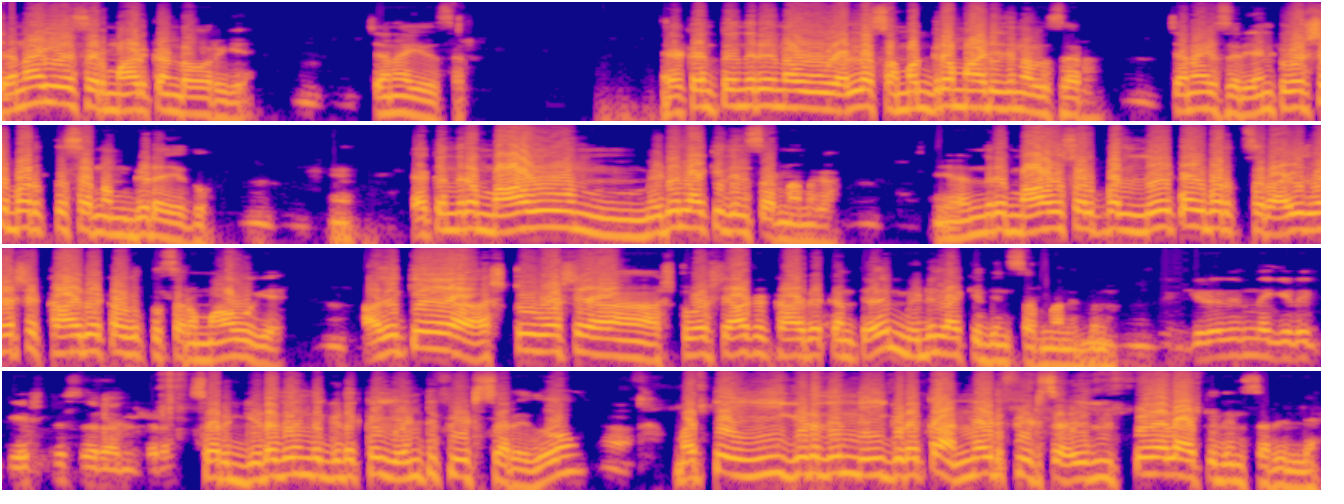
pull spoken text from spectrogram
ಚೆನ್ನಾಗಿದೆ ಸರ್ ಮಾಡ್ಕೊಂಡು ಅವ್ರಿಗೆ. ಚೆನ್ನಾಗಿದೆ ಸರ್. ಯಾಕಂತಂದ್ರೆ ನಾವು ಎಲ್ಲ ಸಮಗ್ರ ಮಾಡಿದಿನಲ್ಲ ಸರ್. ಚೆನ್ನಾಗಿದೆ ಸರ್ ಎಂಟು ವರ್ಷ ಬರುತ್ತೆ ಸರ್ ನಮ್ ಗಿಡ ಇದು. ಯಾಕಂದ್ರೆ ಮಾವು ಮಿಡಲ್ ಹಾಕಿದೀನಿ ಸರ್ ನನಗ. ಅಂದ್ರೆ ಮಾವು ಸ್ವಲ್ಪ ಲೇಟ್ ಆಗಿ ಬರುತ್ತೆ ಸರ್ ಐದು ವರ್ಷ ಕಾಯ್ಬೇಕಾಗುತ್ತೆ ಸರ್ ಮಾವಿಗೆ. ಅದಕ್ಕೆ ಅಷ್ಟು ವರ್ಷ ಅಷ್ಟು ವರ್ಷ ಯಾಕೆ ಕಾಯ್ಬೇಕಂತೇಳಿ ಮಿಡಿಲ್ ಹಾಕಿದ್ದೀನಿ ಸರ್ ನಾನು ಇದನ್ನ. ಗಿಡದಿಂದ ಗಿಡಕ್ಕೆ ಎಷ್ಟು ಸರ್ ಅಂತರ? ಸರ್ ಗಿಡದಿಂದ ಗಿಡಕ್ಕೆ ಎಂಟು ಫೀಟ್ ಸರ್ ಇದು. ಮತ್ತೆ ಈ ಗಿಡದಿಂದ ಈ ಗಿಡಕ್ಕೆ ಹನ್ನೆರಡು ಫೀಟ್ ಸರ್ ಇಲ್ಲಿ ಪೇಳೆ ಹಾಕಿದ್ದೀನಿ ಸರ್ ಇಲ್ಲಿ.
